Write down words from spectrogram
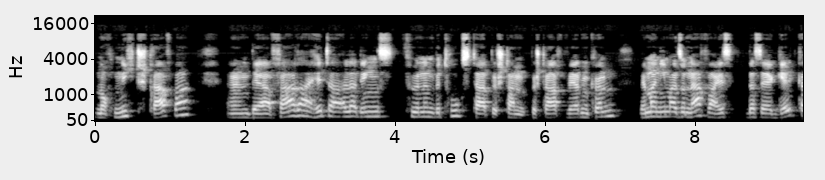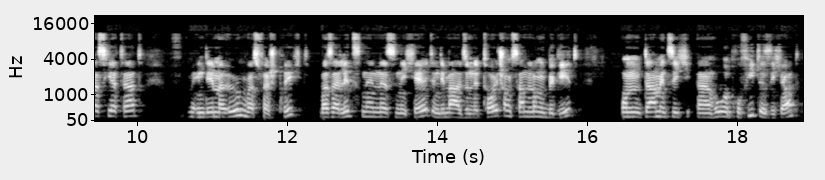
noch nicht strafbar. Ähm, der Fahrer hätte allerdings für einen Betrugstatbestand bestraft werden können, wenn man ihm also nachweist, dass er Geld kassiert hat, indem er irgendwas verspricht, was er letzten Endes nicht hält, indem er also eine Täuschungshandlung begeht und damit sich äh, hohe Profite sichert,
